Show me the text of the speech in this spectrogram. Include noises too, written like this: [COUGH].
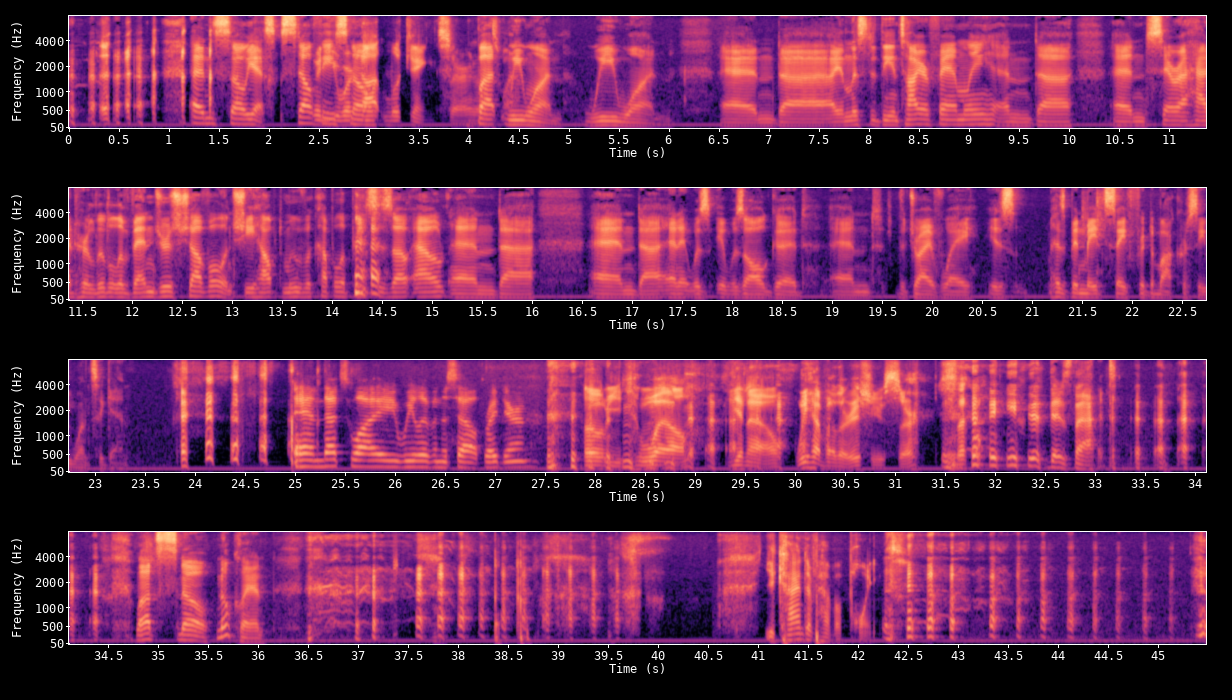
[LAUGHS] and so yes, stealthy when you were snow not looking, sir. but why. we won. We won, and uh, I enlisted the entire family, and uh, and Sarah had her little Avengers shovel, and she helped move a couple of [LAUGHS] pieces out, out, and uh, and uh, and it was it was all good, and the driveway is has been made safe for democracy once again. [LAUGHS] And that's why we live in the South, right, Darren? [LAUGHS] Oh well, you know, we have other issues, sir. So, [LAUGHS] There's that. Lots of snow. No clan. you kind of have a point.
